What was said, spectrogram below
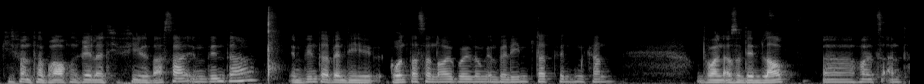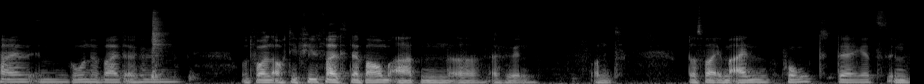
Kiefern verbrauchen relativ viel Wasser im Winter. Im Winter, wenn die Grundwasserneubildung in Berlin stattfinden kann. Und wollen also den Laubholzanteil im Grunewald erhöhen und wollen auch die Vielfalt der Baumarten äh, erhöhen. Und das war eben ein Punkt, der jetzt in,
